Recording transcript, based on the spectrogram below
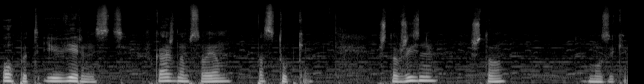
опыт и уверенность в каждом своем поступке. Что в жизни, что в музыке.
